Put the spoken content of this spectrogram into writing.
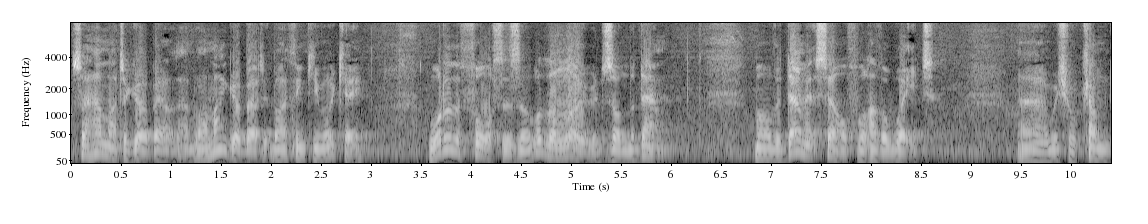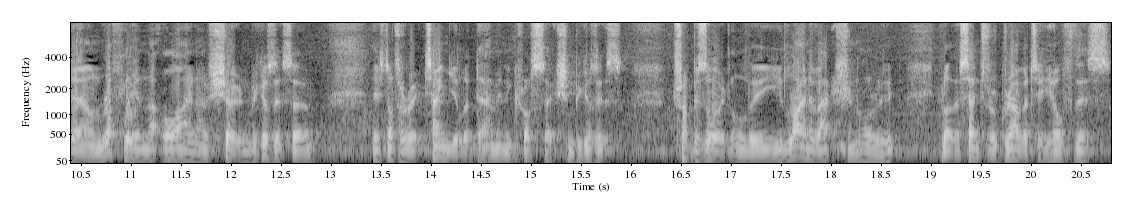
So how might I go about that? Well, I might go about it by thinking, okay, what are the forces, or what are the loads on the dam? Well, the dam itself will have a weight uh, which will come down roughly in that line I've shown because it's a it's not a rectangular dam in cross section because it's trapezoidal the line of action or like the center of gravity of this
